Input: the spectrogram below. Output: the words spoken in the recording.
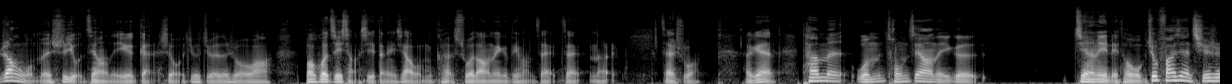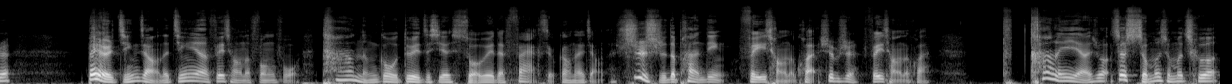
让我们是有这样的一个感受，就觉得说哇，包括这场戏，等一下我们看说到那个地方，在在那儿再说。Again，他们我们从这样的一个建立里头，我们就发现其实。贝尔警长的经验非常的丰富，他能够对这些所谓的 facts，刚才讲的事实的判定非常的快，是不是非常的快？看了一眼，说这什么什么车，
